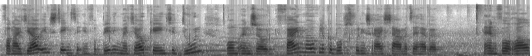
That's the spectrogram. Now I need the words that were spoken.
vanuit jouw instincten in verbinding met jouw kindje doen om een zo'n fijn mogelijke borstvoedingsreis samen te hebben? En vooral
